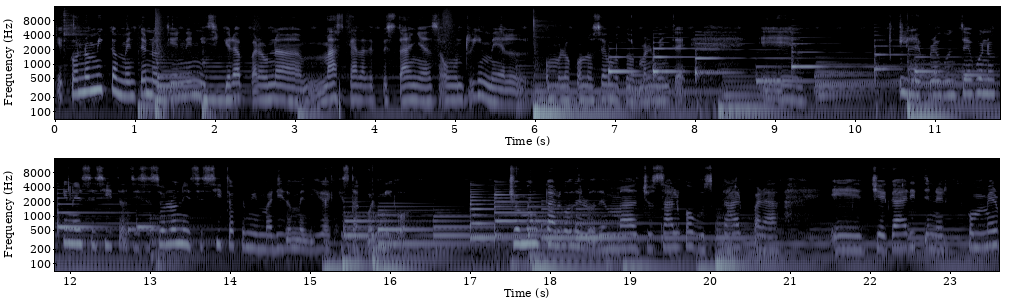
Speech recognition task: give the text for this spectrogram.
económicamente no tiene ni siquiera para una máscara de pestañas o un rímel como lo conocemos normalmente. Eh, y le pregunté, bueno, ¿qué necesitas? Dice, solo necesito que mi marido me diga que está conmigo. Yo me encargo de lo demás, yo salgo a buscar para eh, llegar y tener que comer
